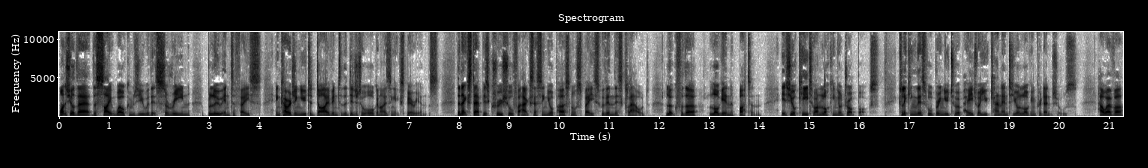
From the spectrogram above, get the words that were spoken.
Once you're there, the site welcomes you with its serene, blue interface, encouraging you to dive into the digital organizing experience. The next step is crucial for accessing your personal space within this cloud. Look for the Login button. It's your key to unlocking your Dropbox. Clicking this will bring you to a page where you can enter your login credentials. However,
